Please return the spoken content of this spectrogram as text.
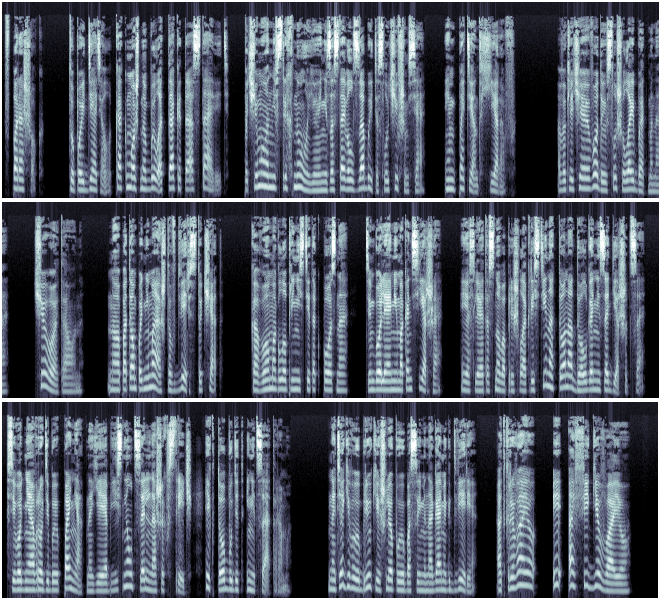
В порошок. Тупой дятел, как можно было так это оставить? Почему он не встряхнул ее и не заставил забыть о случившемся? Импотент херов. Выключаю воду и слышу лай Бэтмена. Чего это он? Но потом понимаю, что в дверь стучат. Кого могло принести так поздно? Тем более мимо консьержа. Если это снова пришла Кристина, то она долго не задержится. Сегодня я вроде бы понятно ей объяснил цель наших встреч и кто будет инициатором. Натягиваю брюки и шлепаю босыми ногами к двери. Открываю и офигеваю.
